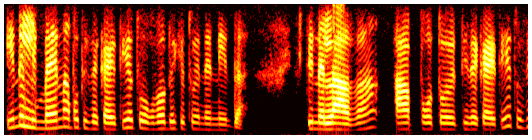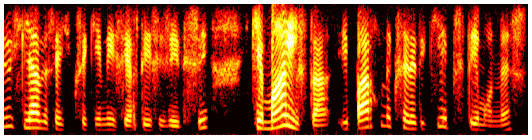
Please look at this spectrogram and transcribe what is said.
είναι λιμένα από τη δεκαετία του 80 και του 90. Στην Ελλάδα από το, τη δεκαετία του 2000 έχει ξεκινήσει αυτή η συζήτηση και μάλιστα υπάρχουν εξαιρετικοί επιστήμονες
